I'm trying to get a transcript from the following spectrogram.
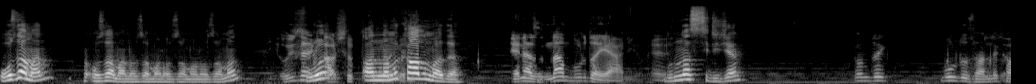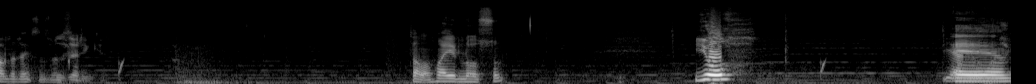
O zaman O zaman o zaman o zaman o zaman. O yüzden Şunu karşılıklı anlamı olarak- kalmadı. En azından burada yani yok. Evet. Bunu nasıl sileceğim? Onu direkt buldozerle Buldozer. kaldıracaksınız. Buldozerin. Tamam hayırlı olsun. Yol. Diğer Ee,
